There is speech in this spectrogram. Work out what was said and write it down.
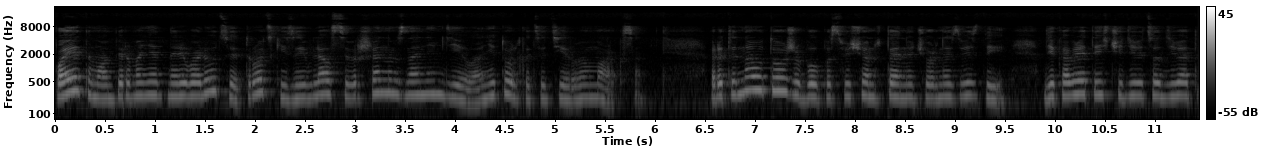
Поэтому о перманентной революции Троцкий заявлял с совершенным знанием дела, а не только цитируя Маркса. Ротенау тоже был посвящен в тайну черной звезды. В декабре 1909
